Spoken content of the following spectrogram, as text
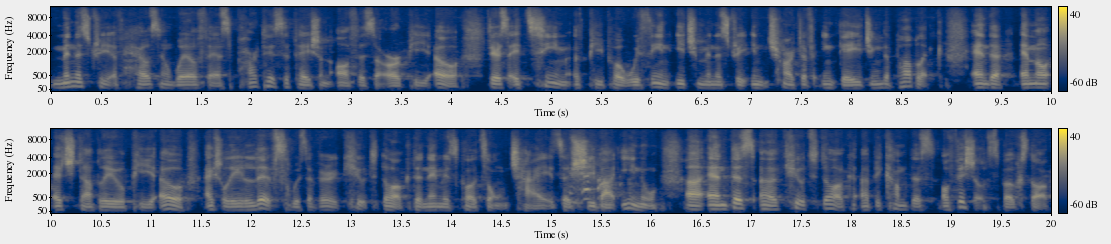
Ministry of Health and Welfare's Participation Officer or PO. There's a team of people within each ministry in charge of engaging the public. And the MOHWPO actually lives with a very cute dog. The name is called Zong Chai. It's a Shiba Inu. Uh, and this uh, cute dog uh, become this official spokesdog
